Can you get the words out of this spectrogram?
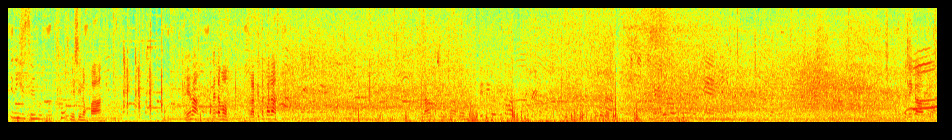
Sinisinok ako. Sinisinok ka? Ayan na, pakita mo. Malapit na pala. Kailangan masunod natin. Baby, dito ka. りがとう。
